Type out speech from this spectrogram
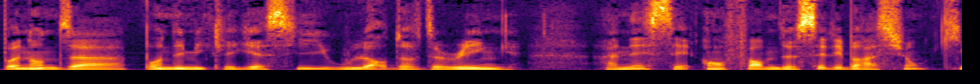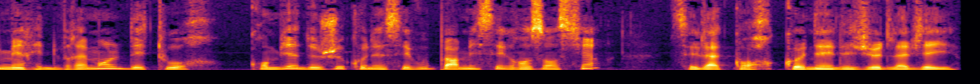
Bonanza, Pandemic Legacy ou Lord of the Ring. Un essai en forme de célébration qui mérite vraiment le détour. Combien de jeux connaissez-vous parmi ces grands anciens? C'est là qu'on reconnaît les vieux de la vieille.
